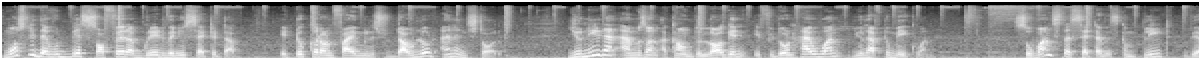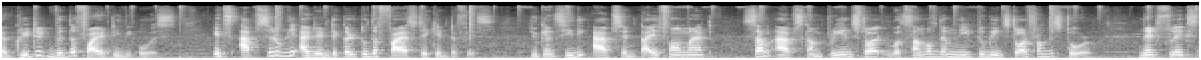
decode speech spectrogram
Mostly there would be a software upgrade when you set it up. It took around 5 minutes to download and install. You need an Amazon account to log in. If you don't have one, you'll have to make one. So once the setup is complete, we are greeted with the Fire TV OS. It's absolutely identical to the Fire Stick interface. You can see the apps in tile format. Some apps come pre-installed while some of them need to be installed from the store. Netflix,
